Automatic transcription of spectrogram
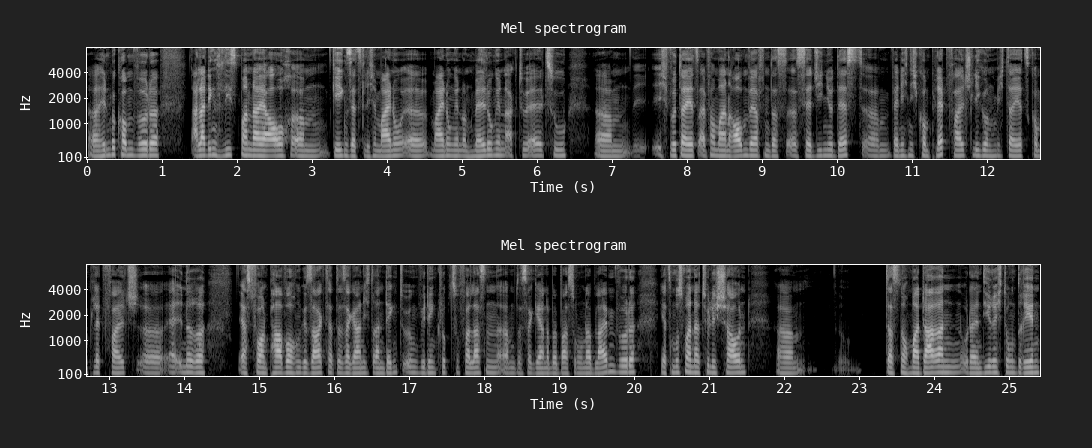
äh, hinbekommen würde. Allerdings liest man da ja auch ähm, gegensätzliche Meinung, äh, Meinungen und Meldungen aktuell zu. Ähm, ich würde da jetzt einfach mal in den Raum werfen, dass äh, Serginho Dest, ähm, wenn ich nicht komplett falsch liege und mich da jetzt komplett falsch äh, erinnere, erst vor ein paar Wochen gesagt hat, dass er gar nicht dran denkt, irgendwie den Club zu verlassen, ähm, dass er gerne bei Barcelona bleiben würde. Jetzt muss man natürlich schauen, ähm, das nochmal daran oder in die Richtung drehen,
